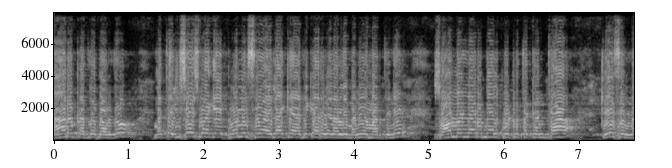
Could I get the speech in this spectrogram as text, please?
ಯಾರು ಕದಲಬಾರದು. ಮತ್ತೆ ವಿಶೇಷವಾಗಿ ಪೊಲೀಸ್ ಇಲಾಖೆ ಅಧಿಕಾರಿಗಳಲ್ಲಿ ಮನವಿ ಮಾಡ್ತೀನಿ. ಸ್ವಾಮಣ್ಣವ್ರ ಮೇಲೆ ಕೊಟ್ಟಿರ್ತಕ್ಕಂಥ ಕೇಸನ್ನ,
